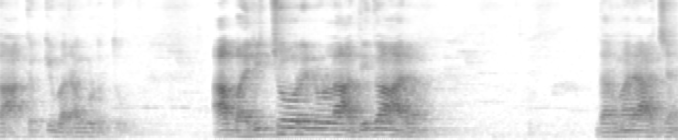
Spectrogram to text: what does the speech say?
കാക്കയ്ക്ക് വരം കൊടുത്തു. ആ ബലിച്ചോറിനുള്ള അധികാരം ധർമ്മരാജൻ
